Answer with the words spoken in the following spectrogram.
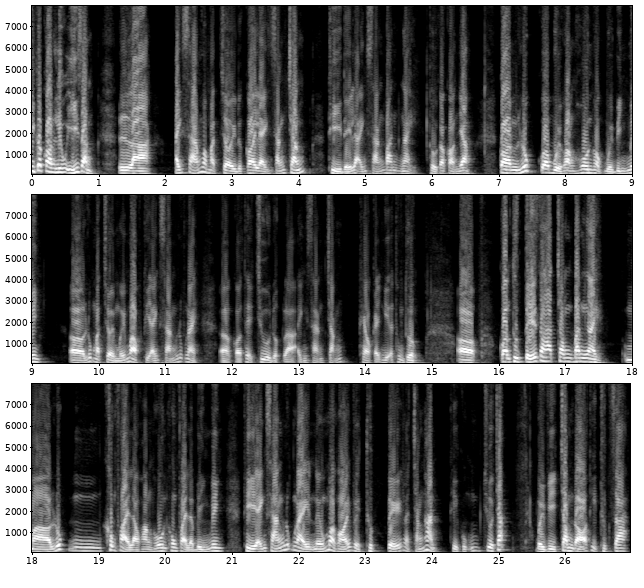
Nhưng các con lưu ý rằng là ánh sáng vào mặt trời được coi là ánh sáng trắng thì đấy là ánh sáng ban ngày thôi các con nhá. Còn lúc ờ, buổi hoàng hôn hoặc buổi bình minh, uh, lúc mặt trời mới mọc thì ánh sáng lúc này uh, có thể chưa được là ánh sáng trắng theo cái nghĩa thông thường. Uh, còn thực tế ra trong ban ngày mà lúc ừ, không phải là hoàng hôn, không phải là bình minh thì ánh sáng lúc này nếu mà nói về thực tế là trắng hẳn thì cũng chưa chắc. Bởi vì trong đó thì thực ra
